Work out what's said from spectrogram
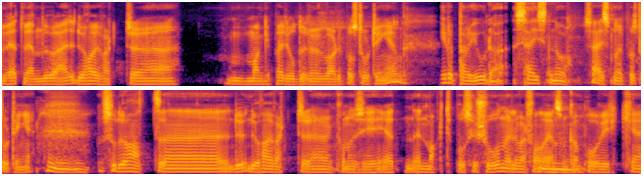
vet hvem du er, du har jo vært uh, mange perioder var du på Stortinget? Fire perioder, 16 år. 16 år på Stortinget. Mm. Så du har, hatt, eh, du, du har vært eh, kan du si, i en maktposisjon, eller i hvert fall en som kan mm. påvirke,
